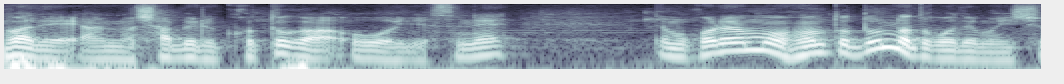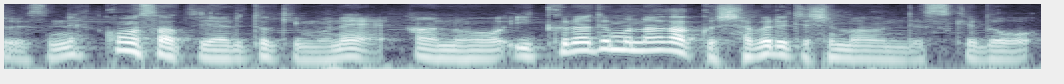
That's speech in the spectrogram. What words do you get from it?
葉であの喋ることが多いですね。でもこれはもう本当どんなとこでも一緒ですね。コンサートやるときもね、あの、いくらでも長く喋れてしまうんですけど、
